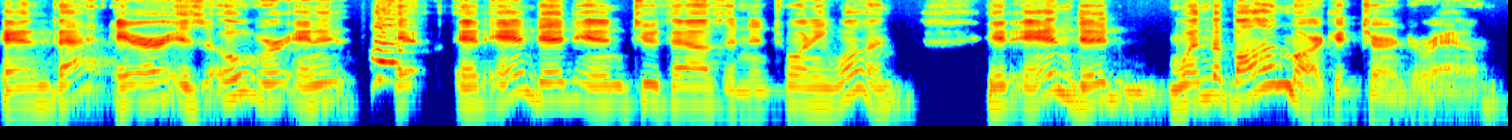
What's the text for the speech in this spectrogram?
And that era is over and it, it, it, ended in 2021. It ended when the bond market turned around.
